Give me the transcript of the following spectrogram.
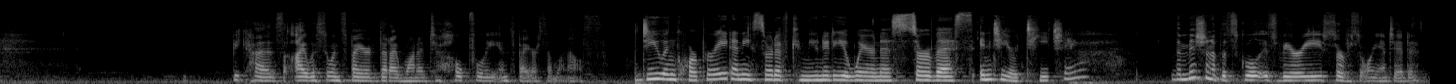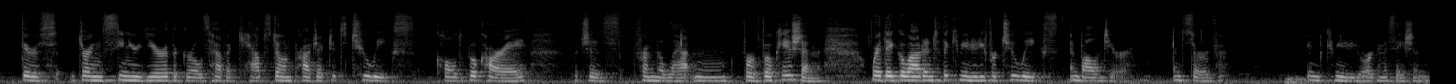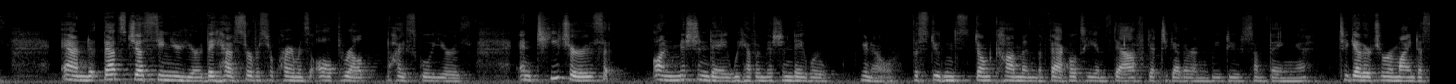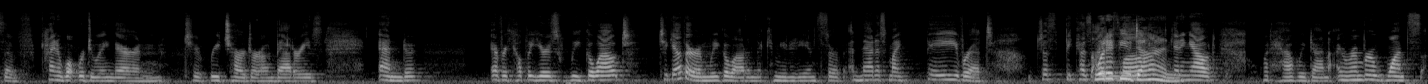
because I was so inspired that I wanted to hopefully inspire someone else. Do you incorporate any sort of community awareness service into your teaching? The mission of the school is very service oriented. There's during senior year, the girls have a capstone project. It's two weeks called Vocare, which is from the Latin for vocation, where they go out into the community for two weeks and volunteer and serve in community organizations. And that's just senior year. They have service requirements all throughout the high school years. And teachers, on mission day, we have a mission day where, you know, the students don't come and the faculty and staff get together and we do something together to remind us of kind of what we're doing there and to recharge our own batteries. And every couple of years we go out together and we go out in the community and serve. And that is my favorite, just because What I have you love done? getting out. What have we done? I remember once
